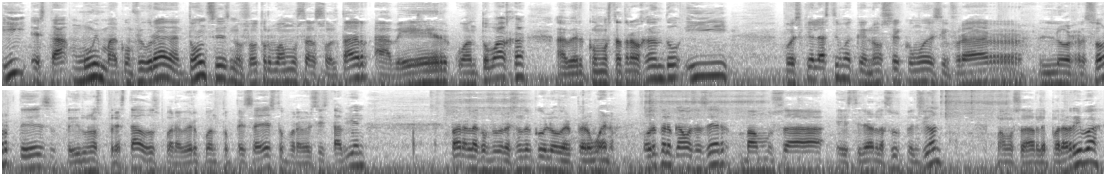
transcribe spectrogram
Y está muy mal configurada, entonces nosotros vamos a soltar a ver cuánto baja, a ver cómo está trabajando y pues qué lástima que no sé cómo descifrar los resortes, pedir unos prestados para ver cuánto pesa esto, para ver si está bien para la configuración del coilover. Pero bueno, ahorita lo que vamos a hacer, vamos a estirar la suspensión, vamos a darle para arriba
